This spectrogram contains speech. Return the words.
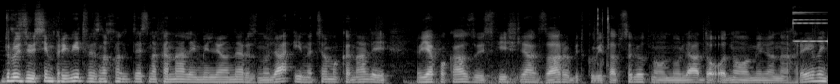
Друзі, усім привіт! Ви знаходитесь на каналі Мільйонер з нуля, і на цьому каналі я показую свій шлях заробітку від абсолютного нуля до 1 мільйона гривень.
